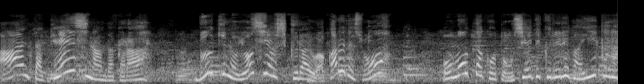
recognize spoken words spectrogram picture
あんた剣士なんだから。武器の良し悪しくらいわかるでしょ？思ったこと教えてくれればいいから。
